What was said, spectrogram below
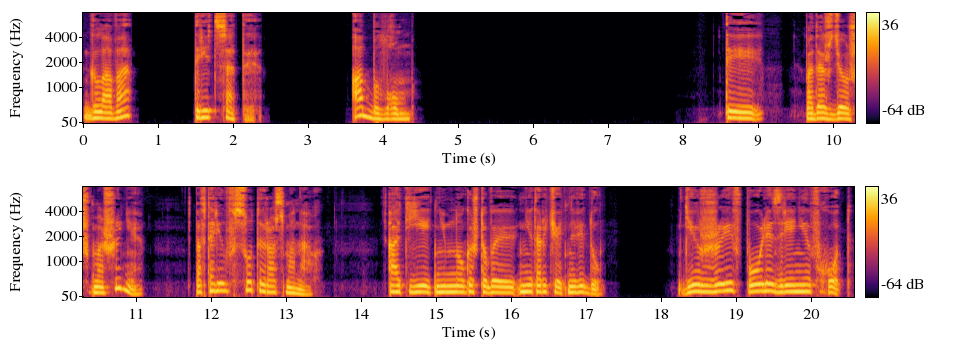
Глава тридцатая. Облом. «Ты подождешь в машине?» — повторил в сотый раз монах. «Отъедь немного, чтобы не торчать на виду. Держи в поле зрения вход.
